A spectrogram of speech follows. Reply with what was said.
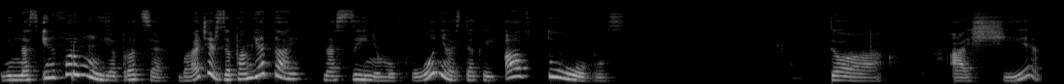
Він нас інформує про це. Бачиш, запам'ятай, на синьому фоні ось такий автобус. Так, а ще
